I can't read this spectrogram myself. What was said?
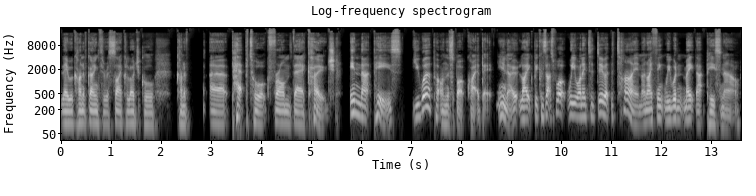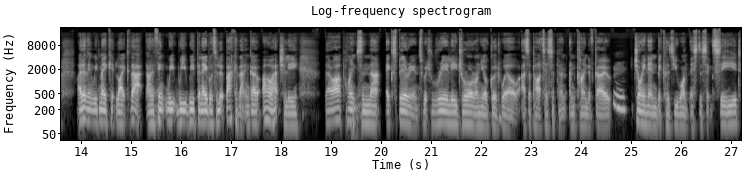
they were kind of going through a psychological kind of uh, pep talk from their coach. In that piece, you were put on the spot quite a bit, Yeah. you know, like because that's what we wanted to do at the time. And I think we wouldn't make that piece now. I don't think we'd make it like that. And I think we, we, we've been able to look back at that and go, oh, actually, there are points in that experience which really draw on your goodwill as a participant and kind of go Mm. join in because you want this to succeed.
